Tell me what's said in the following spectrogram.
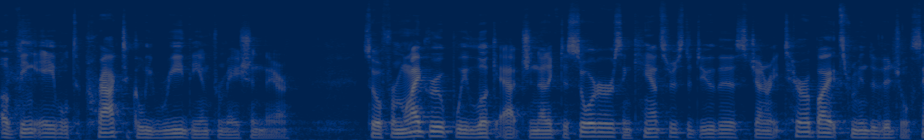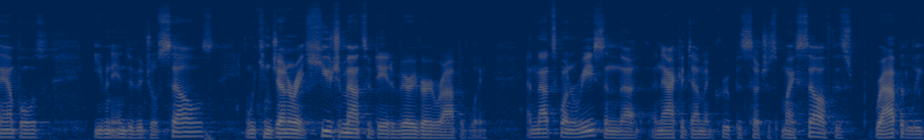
of being able to practically read the information there. So for my group, we look at genetic disorders and cancers to do this, generate terabytes from individual samples, even individual cells, and we can generate huge amounts of data very, very rapidly. And that's one reason that an academic group as such as myself is rapidly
